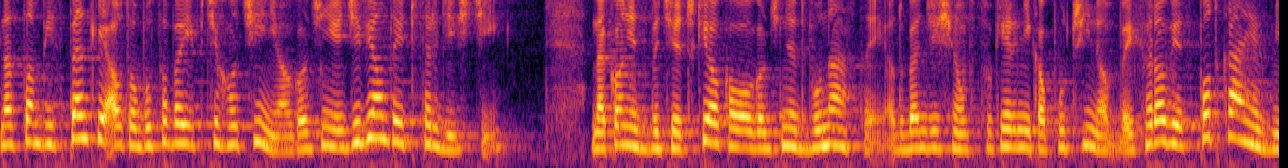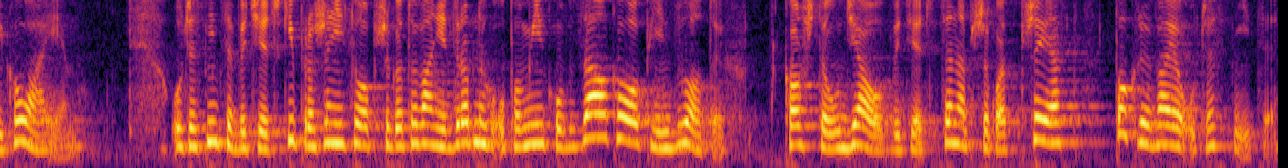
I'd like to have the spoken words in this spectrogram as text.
nastąpi z pętli autobusowej w Ciechocinie o godzinie 9.40. Na koniec wycieczki około godziny 12 odbędzie się w cukierni Cappuccino w Wejherowie spotkanie z Mikołajem. Uczestnicy wycieczki proszeni są o przygotowanie drobnych upominków za około 5 zł. Koszty udziału w wycieczce, np. przyjazd, pokrywają uczestnicy.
